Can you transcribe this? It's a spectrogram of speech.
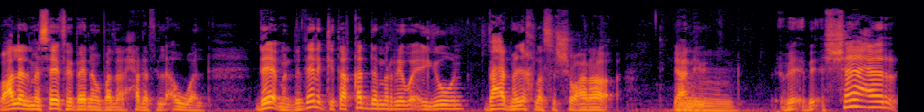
وعلى المسافة بينه وبين الحدث الأول. دائما. لذلك يتقدم الروائيون بعد ما يخلص الشعراء يعني ب- الشاعر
